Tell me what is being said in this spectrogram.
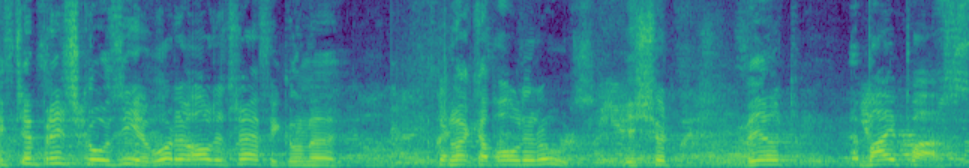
If the bridge goes here, what are all the traffic going to block up all the roads? You should build a bypass.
